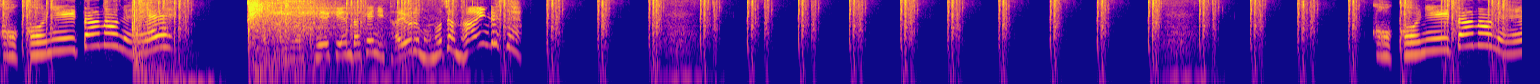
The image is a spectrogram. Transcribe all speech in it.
ここにいた経験だけに頼るものじゃないんです。ここにいたのね。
